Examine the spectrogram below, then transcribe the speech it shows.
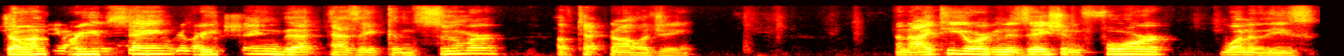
John, so, anyway, are you saying are you saying that as a consumer of technology, an IT organization for one of these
